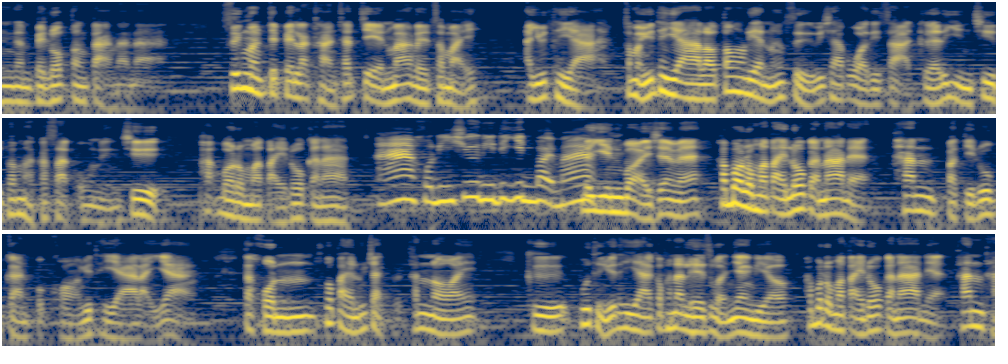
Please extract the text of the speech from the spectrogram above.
ณฑ์กันไปรบต่างๆ นานา ซึ่งมันจะเป็นหลักฐานชัดเจนมากเลยสมัยอยุธยา สมัยอยุธยาเราต้องเรียนหนังสือวิชาประวัติศาสตร์ เคยได้ยินชื่อพระมหากษัตริย์องค์หนึ่งชื่อ พระบรมไตรโลกนาถ อ่า คนนี้ชื่อนี้ได้ยินบ่อยมาก ได้ยินบ่อยใช่ไหมพระบรมไตรโลกนาถเนี่ยท่านปฏิรูปการปกครองอยุธยาหลายอย่าง แต่คนทั่วไปรู้จักท่านน้อย คือพูดถึงอยุธยาก็พระนเรศวรอย่างเดียว พระบรมไตรโลกนาถเนี่ยท่านท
